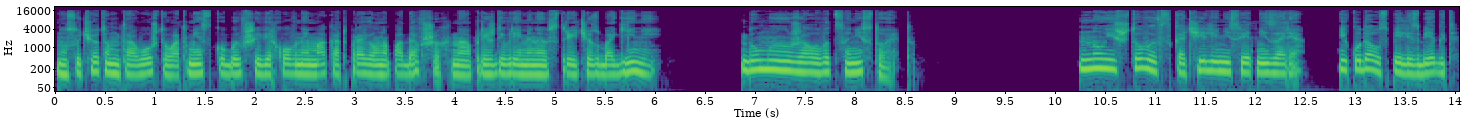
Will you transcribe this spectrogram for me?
Но с учетом того, что в отместку бывший верховный маг отправил нападавших на преждевременную встречу с богиней, думаю, жаловаться не стоит. «Ну и что вы вскочили ни свет ни заря? И куда успели сбегать?»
